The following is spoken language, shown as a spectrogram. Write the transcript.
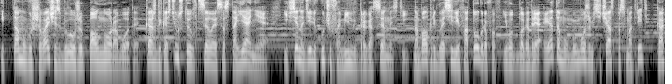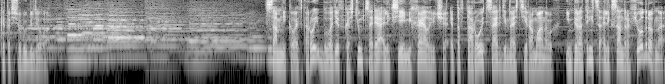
И там у вышивальщиц было уже полно работы. Каждый костюм стоил целое состояние, и все надели кучу фамильных драгоценностей. На бал пригласили фотографов, и вот благодаря этому мы можем сейчас посмотреть, как это все выглядело. Сам Николай II был одет в костюм царя Алексея Михайловича, это второй царь династии Романовых. Императрица Александра Федоровна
